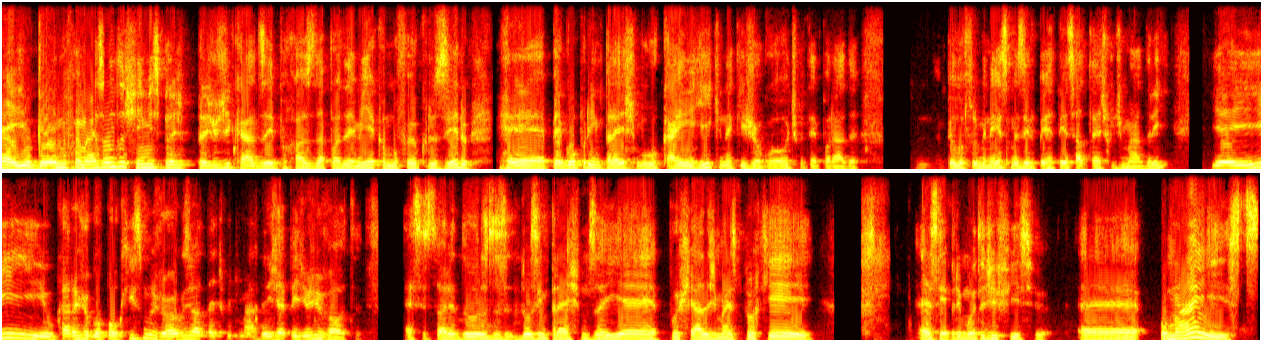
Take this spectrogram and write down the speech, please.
É, e o Grêmio foi mais um dos times prejudicados aí por causa da pandemia, como foi o Cruzeiro. É, pegou por empréstimo o Caio Henrique, né, que jogou a última temporada pelo Fluminense, mas ele pertence ao Atlético de Madrid. E aí o cara jogou pouquíssimos jogos e o Atlético de Madrid já pediu de volta. Essa história dos, dos empréstimos aí é puxada demais porque é sempre muito difícil. É, o mais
